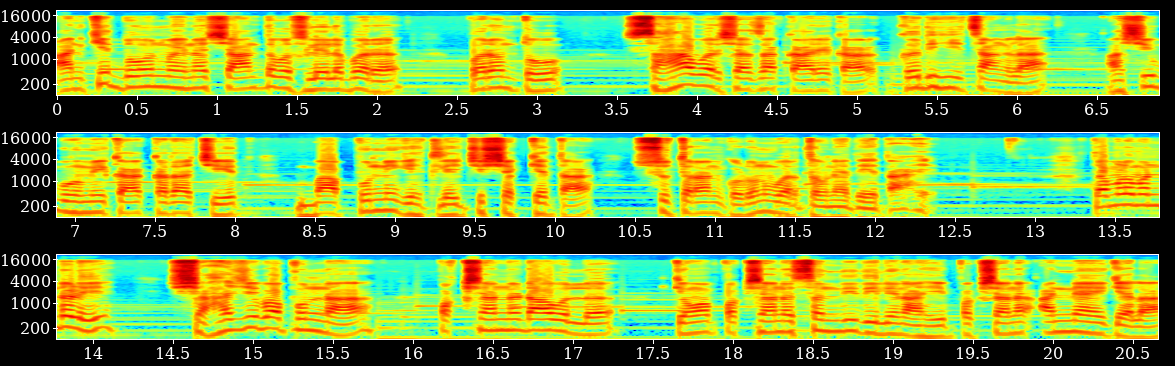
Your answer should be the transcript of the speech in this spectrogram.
आणखी दोन महिने शांत बसलेलं बरं परंतु सहा वर्षाचा कार्यकाळ कधीही चांगला अशी भूमिका कदाचित बापूंनी घेतल्याची शक्यता सूत्रांकडून वर्तवण्यात येत आहे. त्यामुळे मंडळी शहाजी बापूंना पक्षानं डावललं किंवा पक्षानं संधी दिली नाही पक्षानं अन्याय केला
